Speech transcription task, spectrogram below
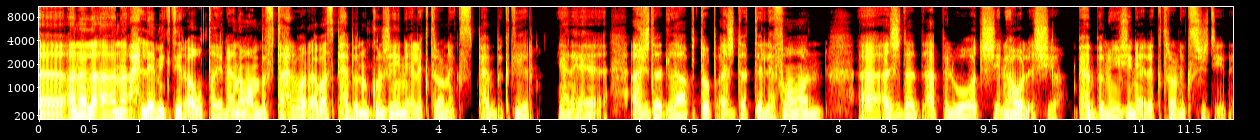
أنا لأ أنا أحلامي كتير أوطى يعني أنا وعم بفتح الورقة بس بحب إنه يكون جايني electronics بحب كتير يعني أجدد لابتوب أجدد تليفون آه، أجدد Apple Watch يعني هول الأشياء بحب إنه يجيني electronics جديدة.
